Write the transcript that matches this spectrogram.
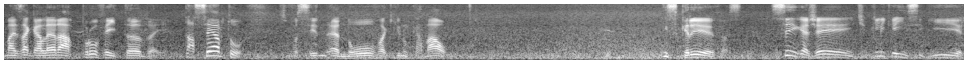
mas a galera aproveitando aí. Tá certo? Se você é novo aqui no canal, inscreva-se, siga a gente, clique em seguir,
